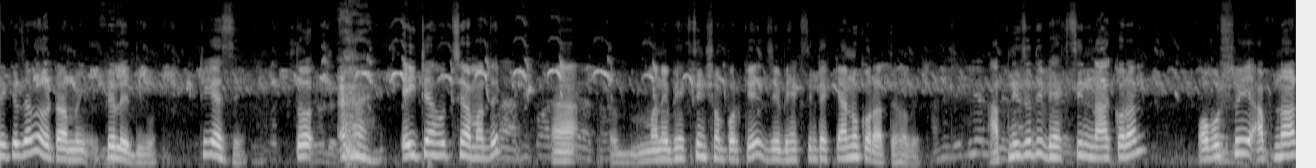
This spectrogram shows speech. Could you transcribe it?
থেকে যাবে, ওটা আমি ফেলে দিব। ঠিক আছে? তো এইটা হচ্ছে আমাদের মানে ভ্যাকসিন সম্পর্কে যে ভ্যাকসিনটা কেন করাতে হবে। আপনি যদি ভ্যাকসিন না করান, অবশ্যই আপনার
